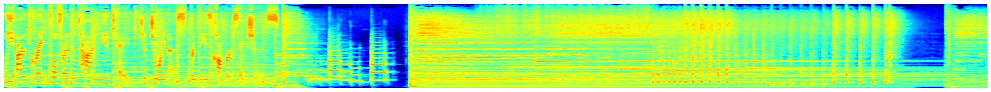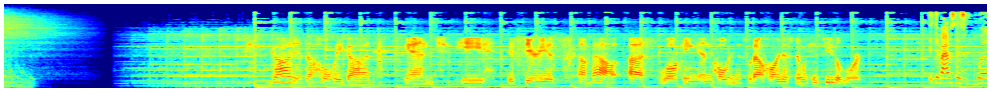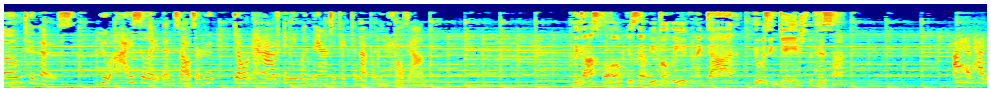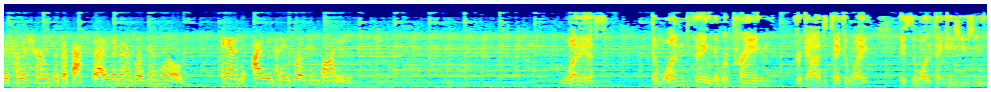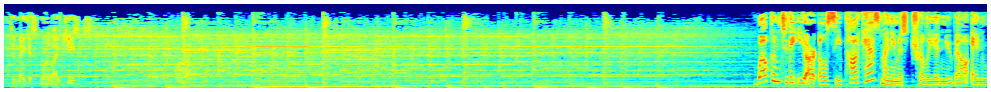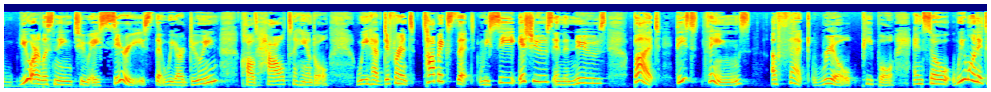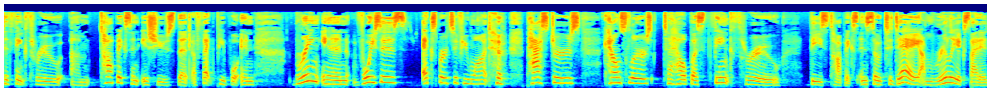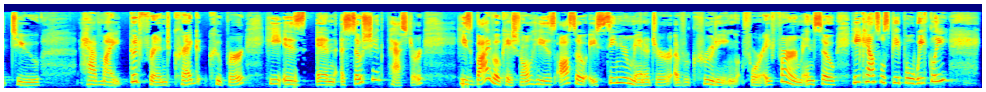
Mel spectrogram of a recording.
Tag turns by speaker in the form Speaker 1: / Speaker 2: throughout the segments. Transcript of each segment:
Speaker 1: We are grateful for the time you take to join us for these conversations.
Speaker 2: God is a holy God, and He is serious about us walking in holiness. Without holiness, no one can see the Lord.
Speaker 3: The Bible says, Woe to those who isolate themselves or who don't have anyone there to pick them up when they fall down.
Speaker 4: The gospel hope is that we believe in a God who is engaged with his son.
Speaker 5: I have had to come to terms with the fact that I live in a broken world and I live in a broken body.
Speaker 6: What if the one thing that we're praying for God to take away is the one thing He's using to make us more like Jesus?
Speaker 7: Welcome to the ERLC podcast. My name is Trillia Newbell, and you are listening to a series that we are doing called How to Handle. We have different topics that we see issues in the news, but these things affect real people. And so we wanted to think through um, topics and issues that affect people and bring in voices, experts if you want, pastors, counselors to help us think through these topics. And so today I'm really excited to have my good friend Craig Cooper. He is an associate pastor. He's bivocational. He is also a senior manager of recruiting for a firm. And so he counsels people weekly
